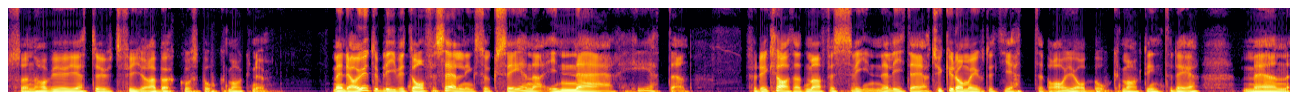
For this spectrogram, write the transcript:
Sen har vi ju gett ut fyra böcker hos Bookmark nu. Men det har ju inte blivit de försäljningssuccéerna i närheten. För det är klart att man försvinner lite. Jag tycker de har gjort ett jättebra jobb, Bookmark, det är inte det. Men eh,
